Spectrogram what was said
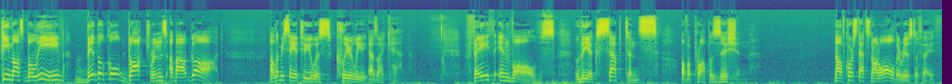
He must believe biblical doctrines about God. Now, let me say it to you as clearly as I can. Faith involves the acceptance of a proposition. Now, of course, that's not all there is to faith.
